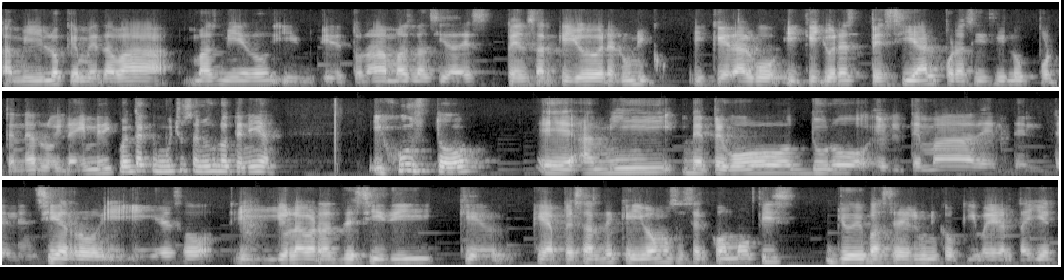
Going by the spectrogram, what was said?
a mí lo que me daba más miedo y, y, detonaba más la ansiedad es pensar que yo era el único y que era algo y que yo era especial, por así decirlo, por tenerlo. Y de ahí me di cuenta que muchos amigos lo tenían. Y justo eh, a mí me pegó duro el tema del, del, del encierro y, y, eso. Y yo la verdad decidí que, que a pesar de que íbamos a hacer home office, yo iba a ser el único que iba a ir al taller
